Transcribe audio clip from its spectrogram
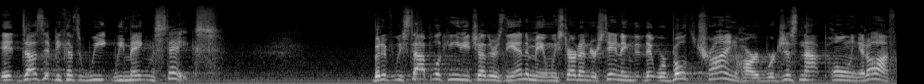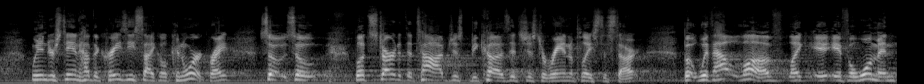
It does it because we, we make mistakes. But if we stop looking at each other as the enemy and we start understanding that, that, we're both trying hard, we're just not pulling it off, we understand how the crazy cycle can work, right? So, so let's start at the top just because it's just a random place to start. But without love, like if a woman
